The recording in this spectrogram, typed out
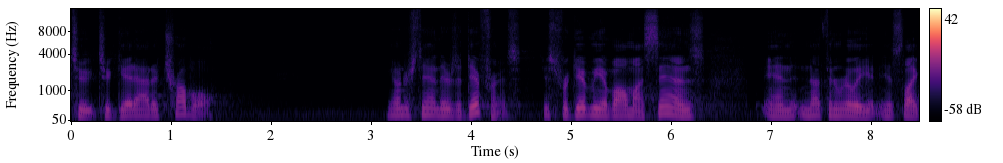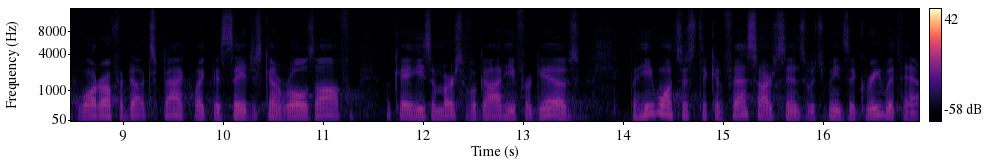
to, to get out of trouble. You understand? There's a difference. Just forgive me of all my sins, and nothing really, it's like water off a duck's back, like they say, it just kind of rolls off. Okay, He's a merciful God, He forgives, but He wants us to confess our sins, which means agree with Him.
